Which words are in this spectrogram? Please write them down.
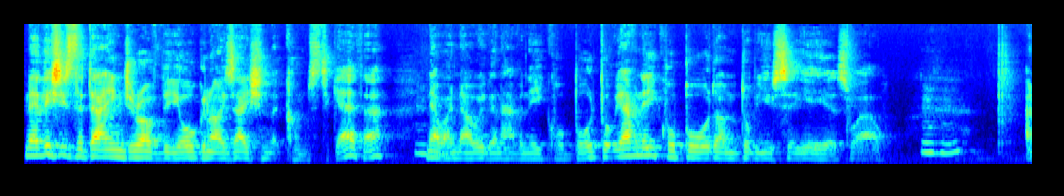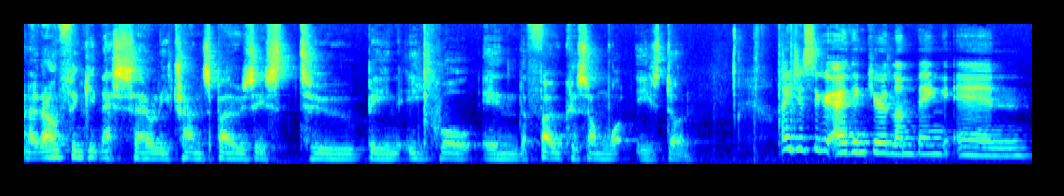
Now, this is the danger of the organisation that comes together. Mm-hmm. Now, I know we're going to have an equal board, but we have an equal board on WCE as well. Mm-hmm. And I don't think it necessarily transposes to being equal in the focus on what he's done. I disagree. I think you're lumping in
